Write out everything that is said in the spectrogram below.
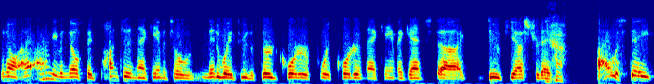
You know, I, I don't even know if they punted in that game until midway through the third quarter or fourth quarter in that game against uh, Duke yesterday. Yeah. Iowa State,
